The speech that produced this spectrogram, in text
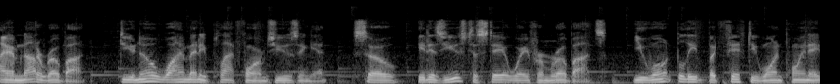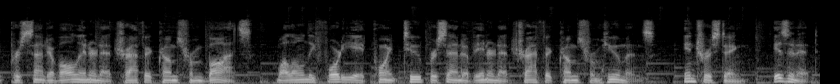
I am not a robot. Do you know why many platforms using it? So, it is used to stay away from robots. You won't believe but 51.8% of all internet traffic comes from bots, while only 48.2% of internet traffic comes from humans. Interesting, isn't it?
